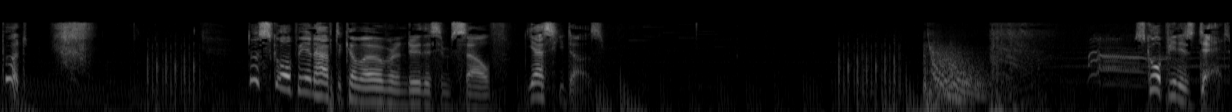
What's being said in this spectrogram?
Good. Does Scorpion have to come over and do this himself? Yes, he does. Scorpion is dead.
